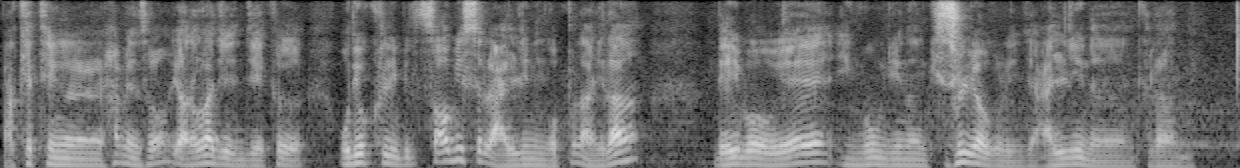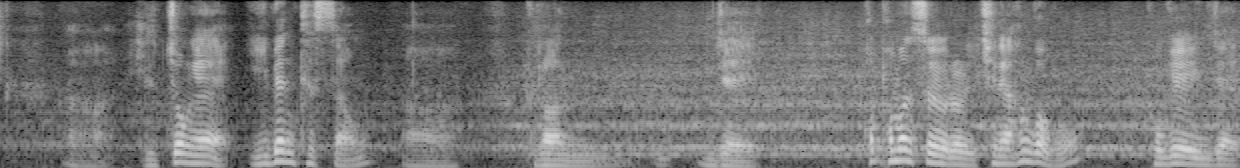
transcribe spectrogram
마케팅을 하면서 여러 가지 이제 그 오디오 클립 서비스를 알리는 것뿐 아니라 네이버의 인공지능 기술력을 이제 알리는 그런 어, 일종의 이벤트성 어, 그런 이제 퍼포먼스를 진행한 거고 그게 이제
